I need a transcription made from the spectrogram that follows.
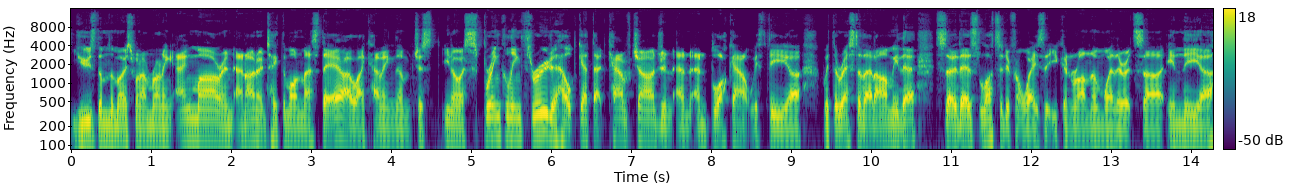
use them the most when I'm running Angmar, and, and I don't take them on mass there. I like having them just you know a sprinkling through to help get that cav charge and, and, and block out with the uh, with the rest of that army there. So there's lots of different ways that you can run them, whether it's uh, in the uh,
